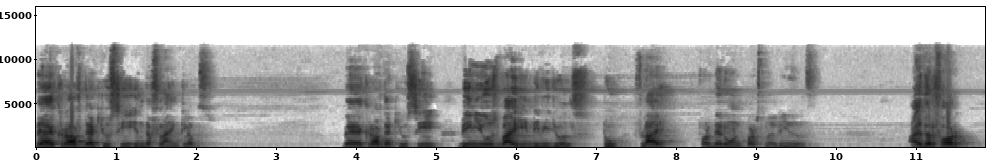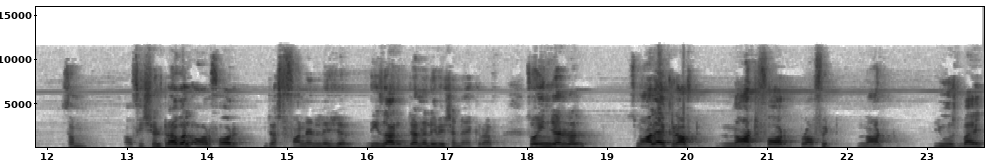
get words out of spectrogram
the aircraft that you see in the flying clubs, the aircraft that you see being used by individuals to fly for their own personal reasons, either for some official travel or for just fun and leisure. These are general aviation aircraft. So, in general small aircraft not for profit, not used by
